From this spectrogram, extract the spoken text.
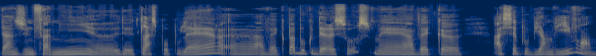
dans une famille euh, de classe populaire, euh, avec pas beaucoup de ressources, mais avec euh, assez pour bien vivre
